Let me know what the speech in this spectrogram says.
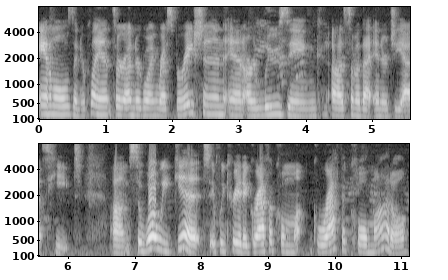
animals and your plants are undergoing respiration and are losing uh, some of that energy as heat. Um, so what we get if we create a graphical mo graphical model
